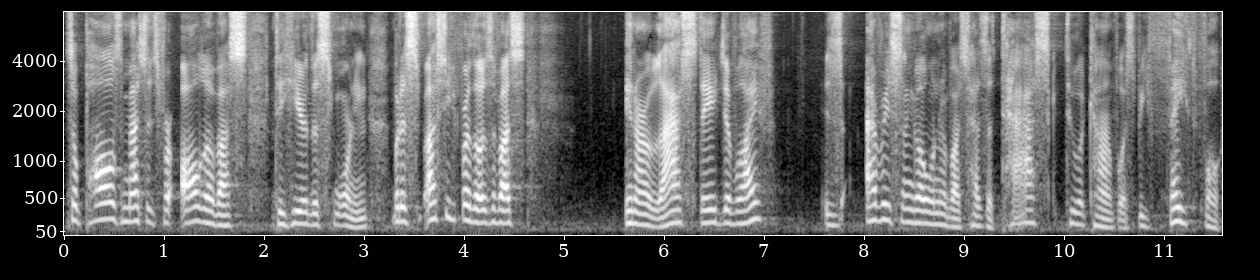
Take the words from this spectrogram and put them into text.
So, Paul's message for all of us to hear this morning, but especially for those of us in our last stage of life, is every single one of us has a task to accomplish. Be faithful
